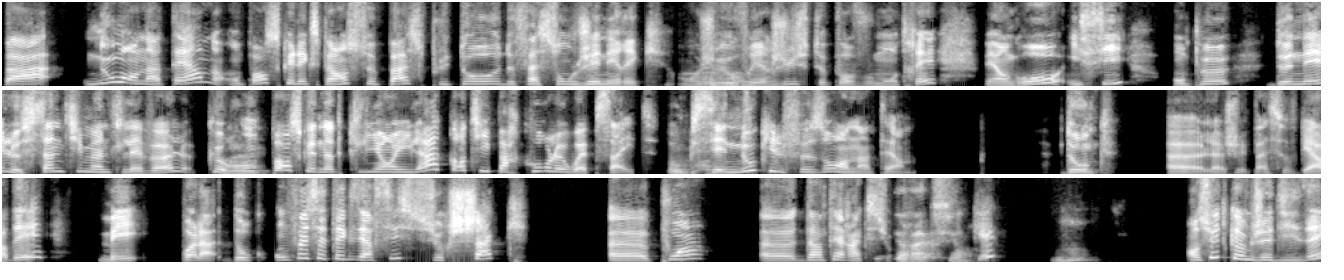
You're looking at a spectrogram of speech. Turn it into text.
bah, nous, en interne, on pense que l'expérience se passe plutôt de façon générique. Je vais Mhm. ouvrir juste pour vous montrer. Mais en gros, ici, on peut donner le sentiment level que Ouais. on pense que notre client il a quand il parcourt le website. Donc, c'est nous qui le faisons en interne. Donc, euh, là, je vais pas sauvegarder. Mais voilà. Donc, on fait cet exercice sur chaque euh, point euh, d'interaction. Interaction. Mhm. Ensuite, comme je disais,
